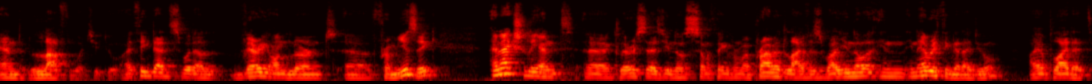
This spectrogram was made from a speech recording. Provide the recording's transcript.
and love what you do. I think that's what I very unlearned uh, from music. And actually, and uh, Clarissa, as you know something from my private life as well, you know, in, in everything that I do, I apply that.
